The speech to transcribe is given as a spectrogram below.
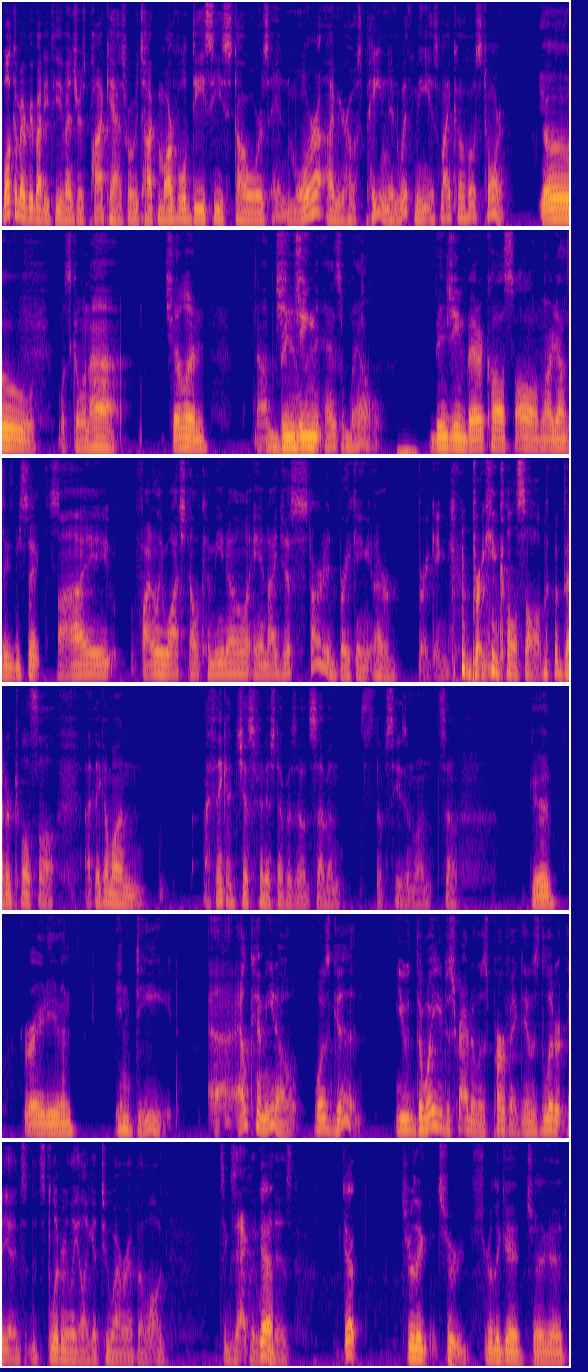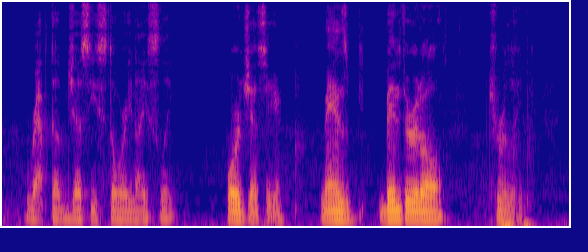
Welcome, everybody, to the Avengenerds Podcast, where we talk Marvel, DC, Star Wars, and more. I'm your host, Peyton, and with me is my co host, Tauren. Yo, What's going on? chilling, I'm chilling Binging- as well. binging Better Call Saul. I'm already on season six. I finally watched El Camino, and I just started breaking, or breaking, breaking Call Saul, Better Call Saul. I think I'm on, I think I just finished episode seven of season one. So, Good, great, even. Indeed, uh, El Camino was good. You the way you described it was perfect. It was literally it's, it's literally like a two hour epilogue. It's exactly what Yeah. it is. Yep, it's really, it's, it's really good. It's really good. Wrapped up Jesse's story nicely, Poor Jesse, man's been through it all. truly.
